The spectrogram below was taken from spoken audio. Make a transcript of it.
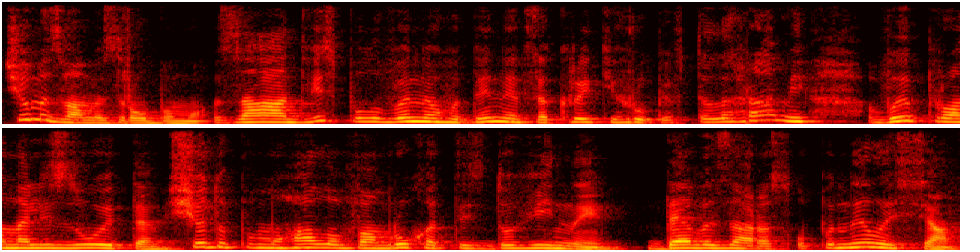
що ми з вами зробимо за 2,5 години в закритій групі в Телеграмі. Ви проаналізуєте, що допомагало вам рухатись до війни, де ви зараз опинилися,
